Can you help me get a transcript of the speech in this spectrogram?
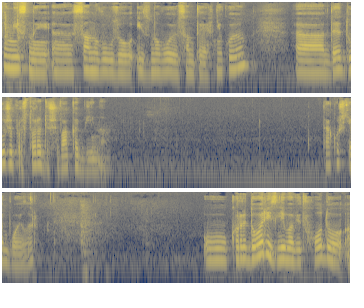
Сумісний е, санвузол із новою сантехнікою, е, де дуже простора душова кабіна. Також є бойлер. Коридорі зліва від входу е,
